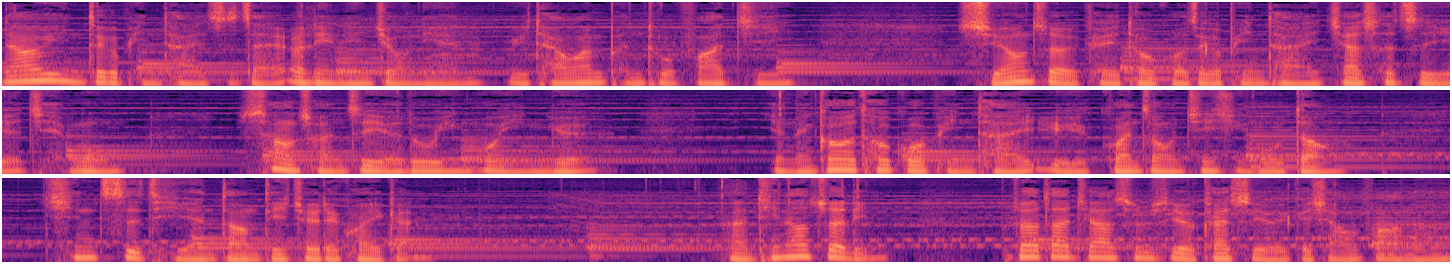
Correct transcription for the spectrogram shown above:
Nowin 这个平台是在二零零九年于台湾本土发迹，使用者可以透过这个平台架设自己的节目，上传自己的录音或音乐，也能够透过平台与观众进行互动，亲自体验当 DJ 的快感。那听到这里，不知道大家是不是有开始有一个想法呢？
